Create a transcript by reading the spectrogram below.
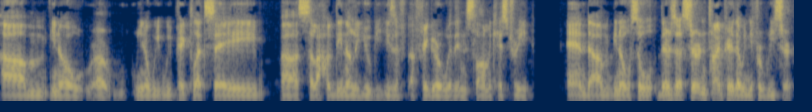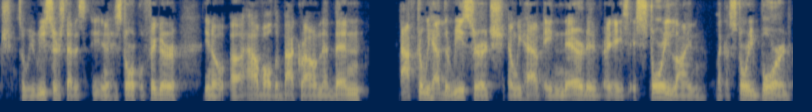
um, you know, uh, you know, we, we picked, let's say, uh, Salahuddin al-Ayyubi. He's a, a, figure within Islamic history. And, um, you know, so there's a certain time period that we need for research. So we research that as you know, historical figure, you know, uh, have all the background. And then after we have the research and we have a narrative, a, a storyline, like a storyboard,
